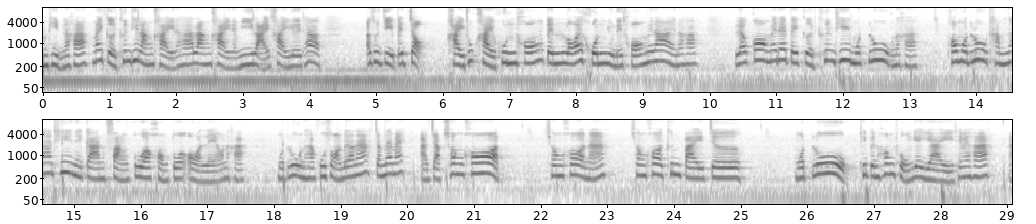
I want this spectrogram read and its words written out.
ำผิดนะคะ ไม่เกิดขึ้นที่รังไข่นะคะรังไข่เนี่ยมีหลายไข่เลยถ้าอสุจิไปเจาะไข่ทุกไข่คุณท้องเป็นร้อยคนอยู่ในท้องไม่ได้นะคะ แล้วก็ไม่ได้ไปเกิดขึ้นที่มดลูกนะคะ เพราะมดลูกทำหน้าที่ในการฝังตัวของตัวอ่อนแล้วนะคะ มดลูกนะคะครูสอนไปแล้วนะจำได้ไหมอาจจากช่องคลอด ช่องคลอดนะ ช่องคลอดขึ้นไปเจอมดลูกที่เป็นห้องโถงใหญ่ ๆ ใช่ไหมคะอ่า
